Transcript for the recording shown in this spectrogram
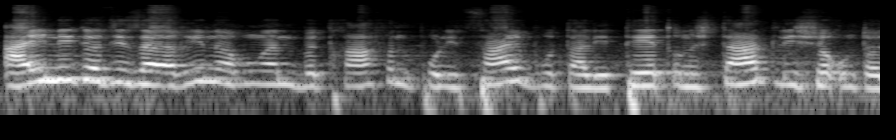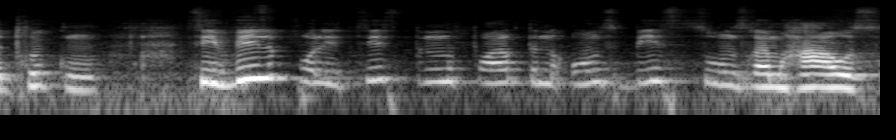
Einige dieser Erinnerungen betrafen Polizeibrutalität und staatliche Unterdrückung. Zivilpolizisten folgten uns bis zu unserem Haus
